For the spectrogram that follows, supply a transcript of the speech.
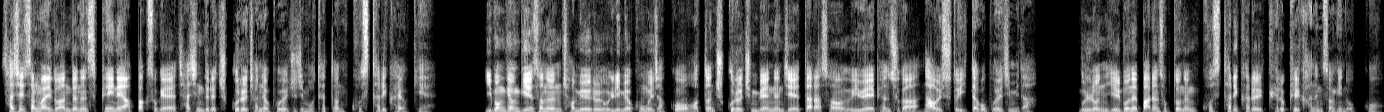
사실상 말도 안 되는 스페인의 압박 속에 자신들의 축구를 전혀 보여주지 못했던 코스타리카였기에 이번 경기에서는 점유율을 올리며 공을 잡고 어떤 축구를 준비했는지에 따라서 의외의 변수가 나올 수도 있다고 보여집니다. 물론 일본의 빠른 속도는 코스타리카를 괴롭힐 가능성이 높고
